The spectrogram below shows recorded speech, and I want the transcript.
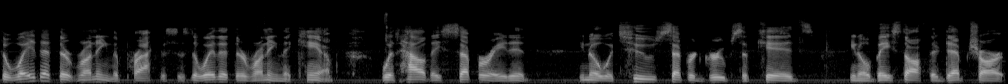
the way that they're running the practices, the way that they're running the camp with how they separated, you know, with two separate groups of kids, you know, based off their depth chart,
